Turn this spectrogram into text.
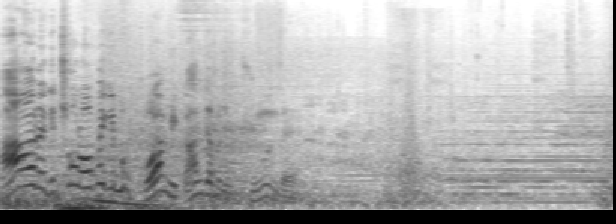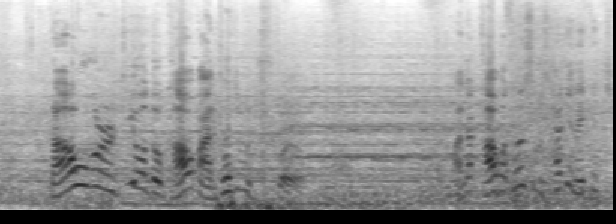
방어력이 1500이면 뭐합니까? 뭐 한 자만 가옥을 띄워도 가옥 안 터지면 죽어요. 만약 가옥가 터졌으면 살긴 했겠지.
